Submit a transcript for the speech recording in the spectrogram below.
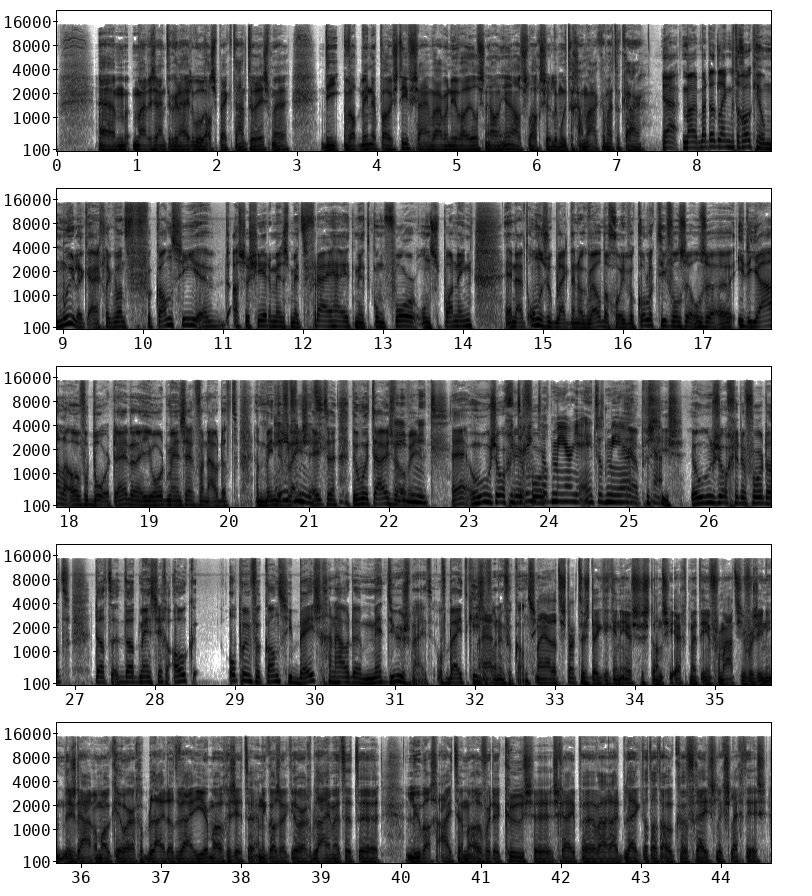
Um, maar er zijn natuurlijk een heleboel aspecten aan toerisme die wat minder positief zijn, waar we nu wel heel snel een inhaalslag zullen moeten gaan maken met elkaar. Ja, maar, maar dat lijkt me toch ook heel moeilijk eigenlijk. Want vakantie eh, associëren mensen met vrijheid, met comfort, ontspanning. En uit onderzoek blijkt dan ook wel, dan gooien we collectief onze, onze uh, idealen overboord. Hè. Je hoort mensen zeggen van nou, dat, dat minder Even vlees niet. eten doen we thuis wel weer. niet. Hè, hoe zorg je, Je drinkt ervoor... wat meer, je eet wat meer. Ja, precies. Hoe zorg je ervoor dat, dat, dat mensen zich ook op hun vakantie bezig gaan houden met duurzaamheid? Of bij het kiezen Nou ja, van hun vakantie? Nou ja, dat start dus denk ik in eerste instantie echt met informatievoorziening. Dus daarom ook heel erg blij dat wij hier mogen zitten. En ik was ook heel erg blij met het eh Lubach-item over de cruiseschepen... waaruit bleek dat dat ook eh, vreselijk slecht is.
